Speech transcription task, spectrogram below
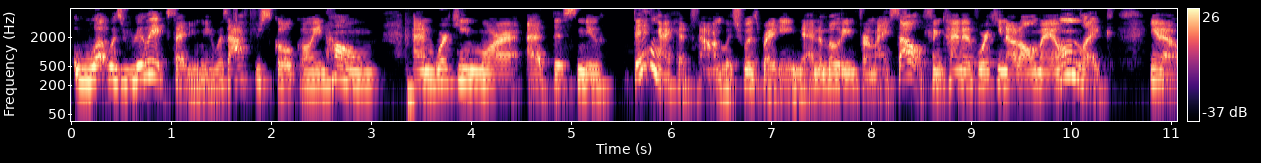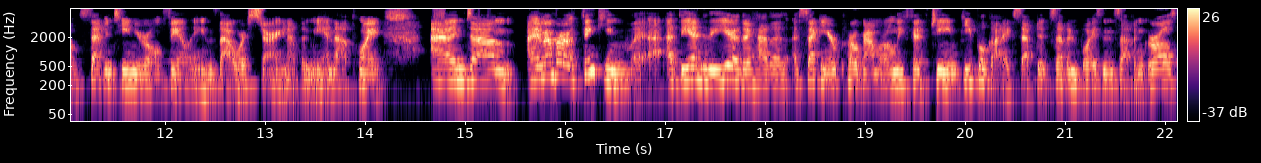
What was really exciting me was after school going home and working more at this new thing I had found, which was writing and emoting for myself and kind of working out all my own, like, you know, 17 year old feelings that were stirring up in me at that point. And um, I remember thinking at the end of the year, they had a, a second year program where only 15 people got accepted, seven boys and seven girls.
